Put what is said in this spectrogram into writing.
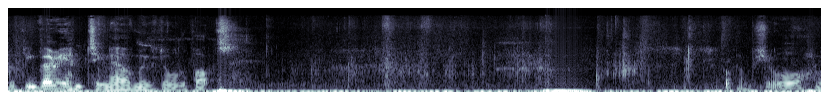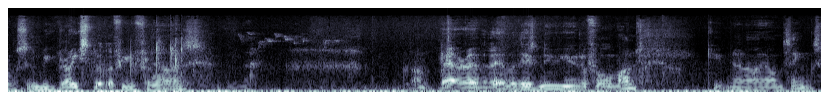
looking very empty now. I've moved all the pots. Sure we'll soon be graced with a few flowers. And, uh, Grunt Bear over there with his new uniform on, keeping an eye on things.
